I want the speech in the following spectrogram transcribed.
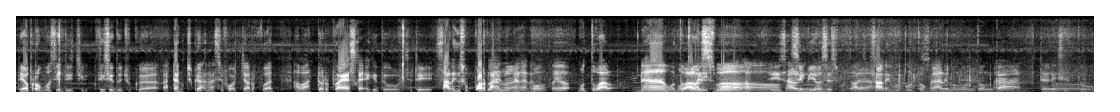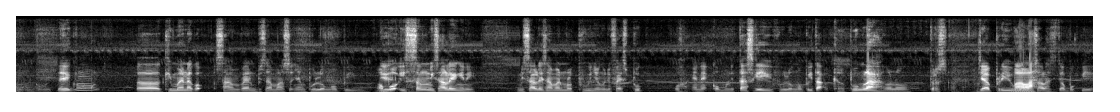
dia promosi di, di situ juga kadang juga ngasih voucher buat apa door prize kayak gitu jadi saling support lah Anu, intinya kan apa kayak mutual nah mutualisme, Mutualisme. heeh. Jadi saling- simbiosis mutualisme ya. saling menguntungkan saling menguntungkan Ah, dari Yo. situ. jadi itu eh, gimana kok sampean bisa masuk yang bolong ngopi Iya. apa iseng misalnya gini misalnya sampean mlebu yang di Facebook wah enek komunitas ki bolong ngopi tak gabung lah ngono. Terus japri Malah- salah si copok piye?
